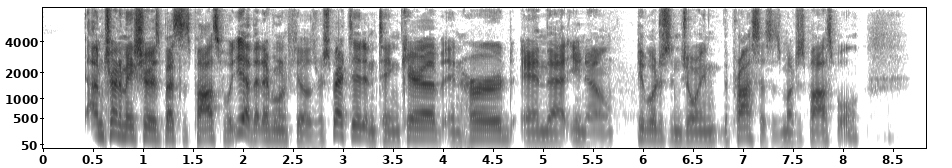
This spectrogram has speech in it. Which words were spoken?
I'm trying to make sure as best as possible, yeah, that everyone feels respected and taken care of and heard, and that you know people are just enjoying the process as much as possible.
